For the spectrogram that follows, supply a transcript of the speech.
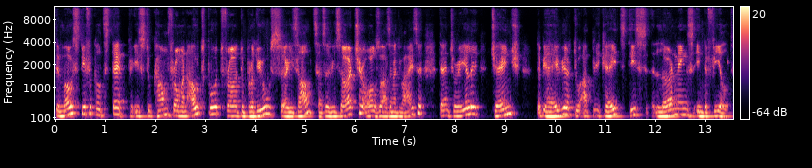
the most difficult step is to come from an output for, to produce results as a researcher, also as an advisor, then to really change the behavior to applicate these learnings in the field.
